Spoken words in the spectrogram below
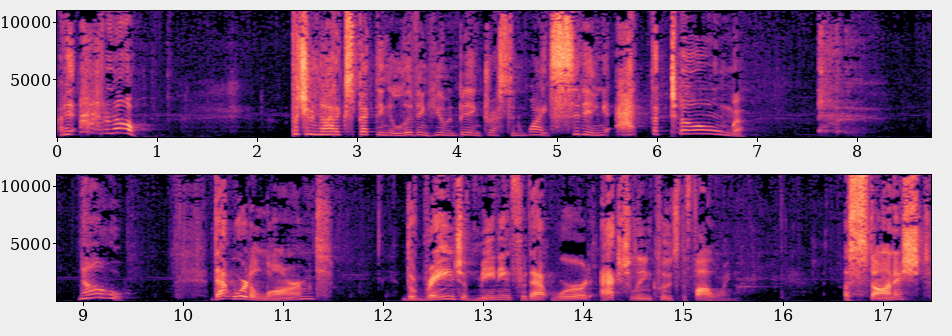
I mean, I don't know. But you're not expecting a living human being dressed in white sitting at the tomb. No. That word alarmed, the range of meaning for that word actually includes the following astonished,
